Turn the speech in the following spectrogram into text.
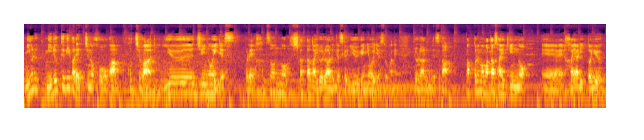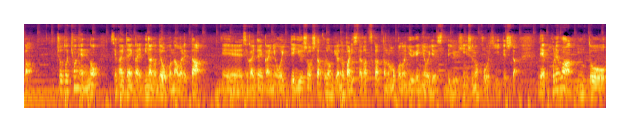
ミルクビバレッジの方がこっちはユージノイです。これ発音の仕方がいろいろあるんですけど有限に多いですとかねいろいろあるんですが、まあ、これもまた最近の、えー、流行りというかちょうど去年の世界大会ミラノで行われたえー、世界大会において優勝したコロンビアのバリスタが使ったのもこのユーゲニオイデスっていう品種のコーヒーでした。でこれは、うんと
